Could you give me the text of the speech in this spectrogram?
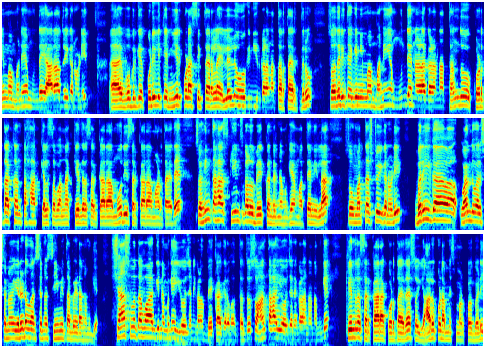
ನಿಮ್ಮ ಮನೆಯ ಮುಂದೆ ಯಾರಾದ್ರೂ ಈಗ ನೋಡಿ ಒಬ್ಬೊಬ್ರಿಗೆ ಕುಡಿಲಿಕ್ಕೆ ನೀರ್ ಕೂಡ ಸಿಗ್ತಾ ಇರಲ್ಲ, ಎಲ್ಲೆಲ್ಲೂ ಹೋಗಿ ನೀರ್ಗಳನ್ನ ತರ್ತಾ ಇರ್ತಿದ್ರು. ಸೊ ಅದೇ ರೀತಿಯಾಗಿ ನಿಮ್ಮ ಮನೆಯ ಮುಂದೆ ನಳಗಳನ್ನ ತಂದು ಕೊಡ್ತಕ್ಕಂತಹ ಕೆಲಸವನ್ನ ಕೇಂದ್ರ ಸರ್ಕಾರ, ಮೋದಿ ಸರ್ಕಾರ ಮಾಡ್ತಾ ಇದೆ. ಸೊ ಇಂತಹ ಸ್ಕೀಮ್ಸ್ಗಳು ಬೇಕಂದ್ರೆ ನಮಗೆ ಮತ್ತೇನಿಲ್ಲ. ಸೊ ಮತ್ತಷ್ಟು ಈಗ ನೋಡಿ, ಬರೀ ಈಗ ಒಂದು ವರ್ಷನೋ, ಎರಡು ವರ್ಷನೋ ಸೀಮಿತ ಬೇಡ ನಮಗೆ. ಶಾಶ್ವತವಾಗಿ ನಮಗೆ ಯೋಜನೆಗಳು ಬೇಕಾಗಿರುವಂತದ್ದು. ಸೊ ಅಂತಹ ಯೋಜನೆಗಳನ್ನ ನಮಗೆ ಕೇಂದ್ರ ಸರ್ಕಾರ ಕೊಡ್ತಾ ಇದೆ. ಸೊ ಯಾರು ಕೂಡ ಮಿಸ್ ಮಾಡ್ಕೊಳ್ಬೇಡಿ.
